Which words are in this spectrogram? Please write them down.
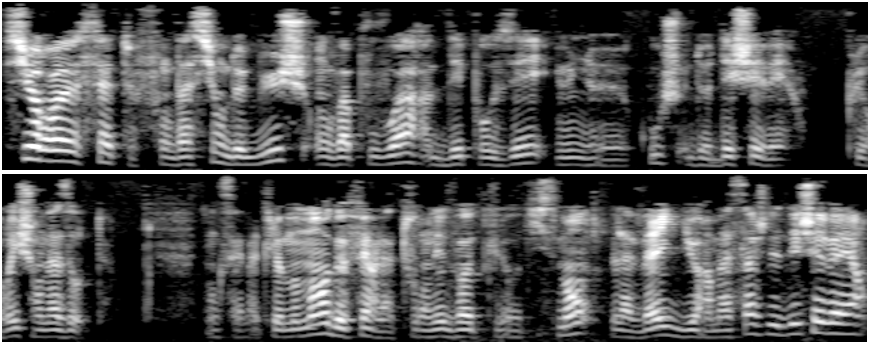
Sur euh, cette fondation de bûches, on va pouvoir déposer une couche de déchets verts, plus riche en azote. Donc ça va être le moment de faire la tournée de votre lotissement la veille du ramassage des déchets verts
